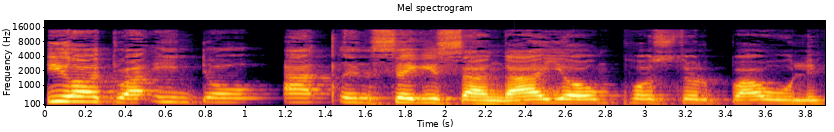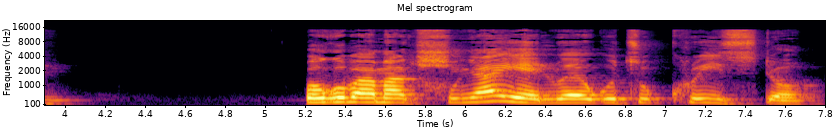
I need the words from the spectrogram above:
Iyodwa into aqinisekisa ngayo umpostoli Paul ukuba makushunyayelwe ukuthi uKristo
